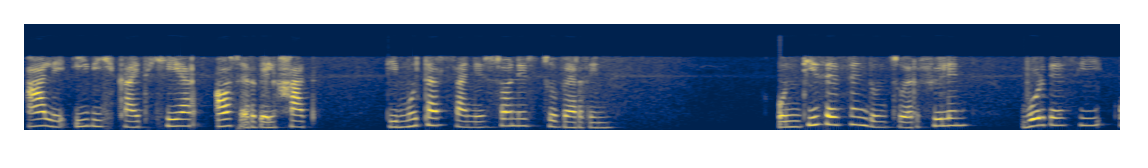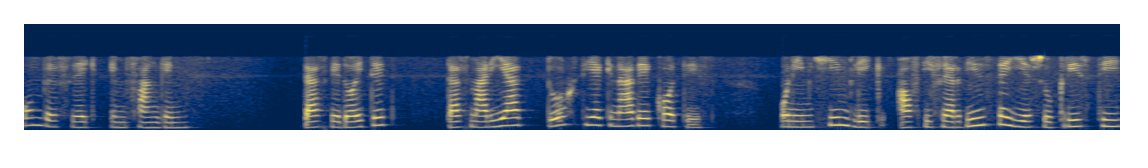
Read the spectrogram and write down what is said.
alle Ewigkeit her auserwählt hat, die Mutter seines Sohnes zu werden. Um diese Sendung zu erfüllen, wurde sie unbefleckt empfangen. Das bedeutet, dass Maria durch die Gnade Gottes und im Hinblick auf die Verdienste Jesu Christi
